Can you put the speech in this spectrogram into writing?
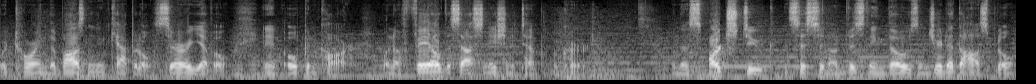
were touring the Bosnian capital Sarajevo in an open car when a failed assassination attempt occurred. When the Archduke insisted on visiting those injured at the hospital,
